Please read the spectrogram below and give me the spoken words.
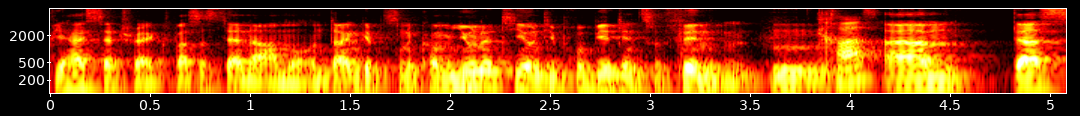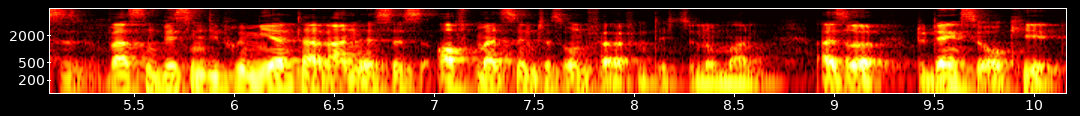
wie heißt der Track, was ist der Name? Und dann gibt es eine Community und die probiert den zu finden. Mhm. Krass. Ähm, das, was ein bisschen deprimierend daran ist, ist, oftmals sind es unveröffentlichte Nummern. Also du denkst so, okay,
